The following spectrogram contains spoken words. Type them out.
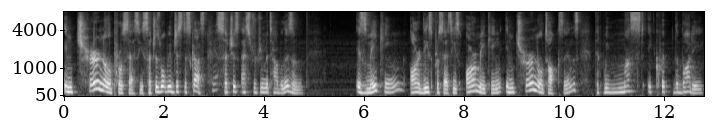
internal processes, such as what we've just discussed, yeah. such as estrogen metabolism, is making, are these processes are making internal toxins that we must equip the body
